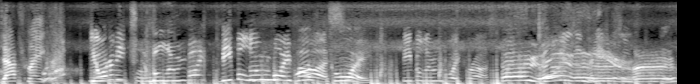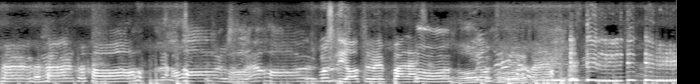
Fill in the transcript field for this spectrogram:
That's fake. You want to be balloon boy? Be balloon boy for us. toy. Be balloon boy for us. Toys in here. What's the ultimate financial? Mama,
